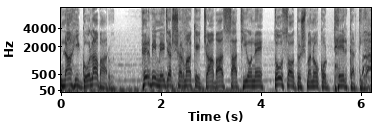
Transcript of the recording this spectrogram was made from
ना ही गोला बारूद। फिर भी मेजर शर्मा के जाबाज साथियों ने 200 दुश्मनों को ढेर कर दिया।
